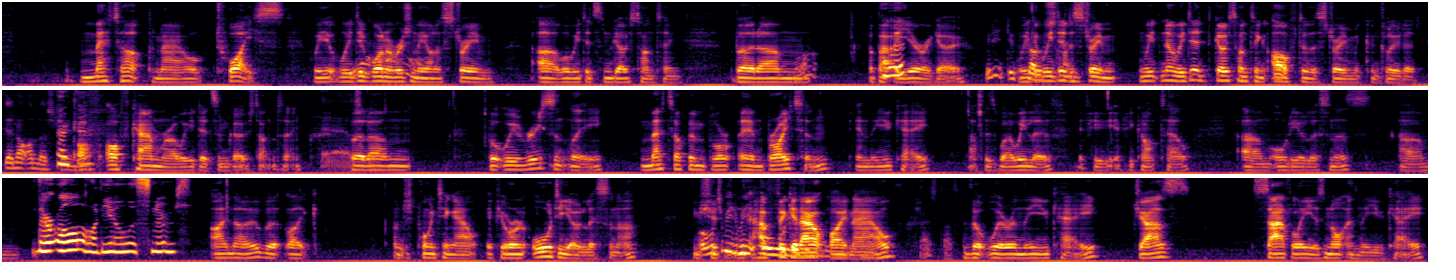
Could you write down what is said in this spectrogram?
met up now twice. We we did one originally on a stream, uh, where we did some ghost hunting, but um, what? about a year ago. We didn't do We ghost did, we did a stream. We no, we did ghost hunting Oh. after the stream had concluded. They're not on the stream. Okay. Off off camera, we did some ghost hunting. Yeah, that's but good. um, but we recently met up in Br- in Brighton in the UK. That is where we live. If you if you can't tell, um, audio listeners. Um, They're all audio listeners. I know, but like, I'm just pointing out. If you're an audio listener, you What do should mean we have figured live in out the by UK? now Jazz does. that we're in the UK. Jazz, sadly, is not in the UK.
